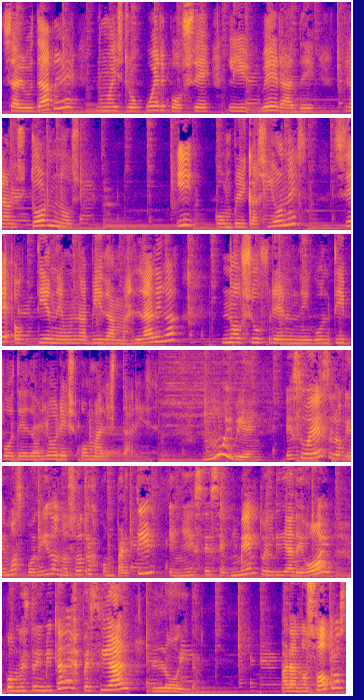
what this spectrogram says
saludable, nuestro cuerpo se libera de trastornos y complicaciones, se obtiene una vida más larga, no sufren ningún tipo de dolores o malestares. Muy bien, eso es lo que hemos podido nosotros compartir en este segmento el día de hoy con nuestra invitada especial, Loida. Para nosotros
